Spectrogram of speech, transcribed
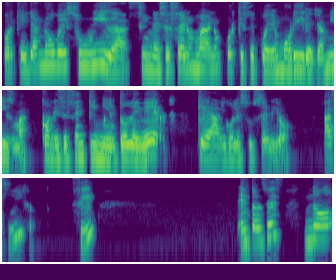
porque ella no ve su vida sin ese ser humano porque se puede morir ella misma con ese sentimiento de ver que algo le sucedió a su hijo, ¿sí? Entonces, no,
